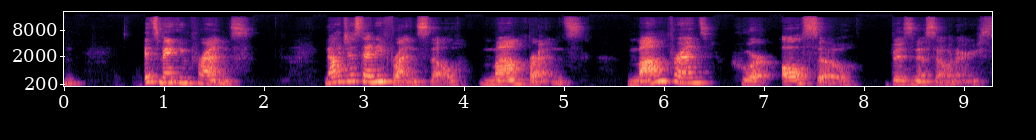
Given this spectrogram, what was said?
It's making friends. Not just any friends, though, mom friends. Mom friends who are also business owners.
